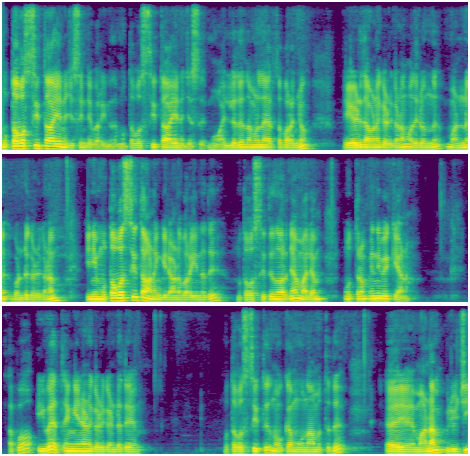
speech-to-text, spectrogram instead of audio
മുത്തവസ്സിത്തായ നജസിന്റെ പറയുന്നത്. മുത്തവസ്സിത്തായ നജസ് മുല്ലത് നമ്മൾ നേരത്തെ പറഞ്ഞു. ഏഴ് തവണ കഴുകണം. അതിലൊന്ന് മണ്ണ് കൊണ്ട് കഴുകണം. ഇനി മുത്തവസ്സിത്താണെങ്കിലാണ് പറയുന്നത്. മുത്തവസ്സിത്ത് എന്ന് പറഞ്ഞാൽ മലം മൂത്രം എന്നിവയൊക്കെയാണ്. അപ്പോൾ ഇവ എങ്ങനെയാണ് കഴുകേണ്ടത്? മുത്തവസ്സിത്ത് നോക്കാം മൂന്നാമത്തത്. മണം രുചി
